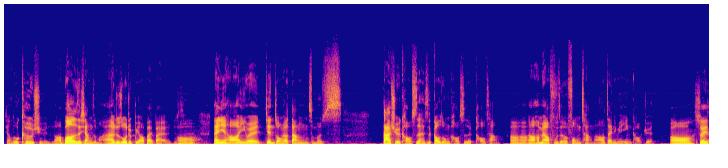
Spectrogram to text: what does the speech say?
想说科学，然后不知道他在想什么，好像就说就不要拜拜了。就是、uh. 那一年好像因为建中要当什么大学考试还是高中考试的考场。Uh-huh. 然后他们要负责封场，然后在里面印考卷。哦、oh，所以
